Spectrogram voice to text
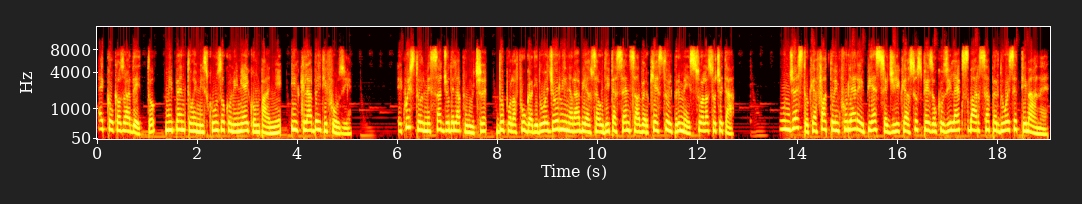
Ecco cosa ha detto, mi pento e mi scuso con i miei compagni, il club e i tifosi. E questo il messaggio della Pulce, dopo la fuga di due giorni in Arabia Saudita senza aver chiesto il permesso alla società. Un gesto che ha fatto infuriare il PSG che ha sospeso così l'ex Barça per due settimane.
